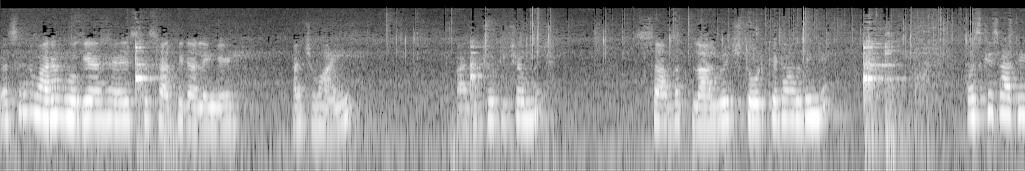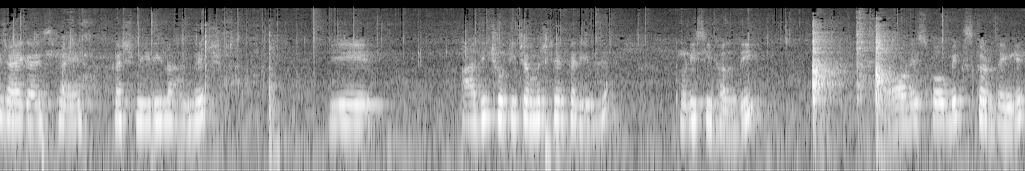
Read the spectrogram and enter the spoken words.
लहसुन हमारा हो गया है, इसके साथ ही डालेंगे अजवाइन, आधी छोटी चम्मच, साबुत लाल मिर्च तोड़ के डाल देंगे। उसके साथ ही जाएगा इसमें कश्मीरी लाल मिर्च। ये आधी छोटी चम्मच के करीब है, थोड़ी सी हल्दी। और इसको मिक्स कर देंगे।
